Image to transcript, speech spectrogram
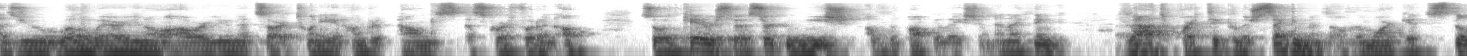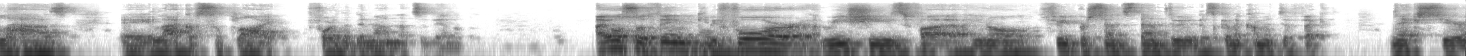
As you well aware, you know our units are 2,800 pounds a square foot and up So it caters to a certain niche of the population. And I think that particular segment of the market still has a lack of supply for the demand that's available. I also think before Rishi's, uh, you know, three percent stamp duty that's going to come into effect next year,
